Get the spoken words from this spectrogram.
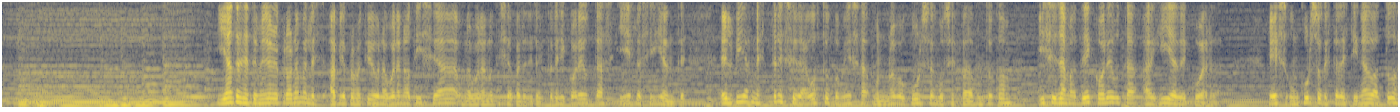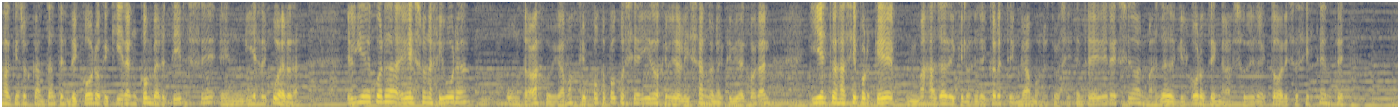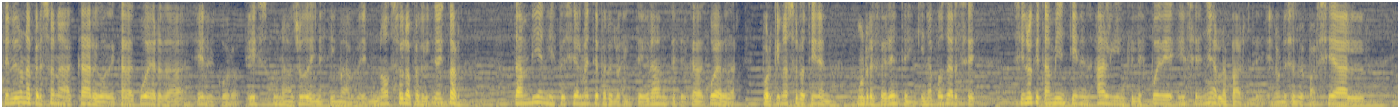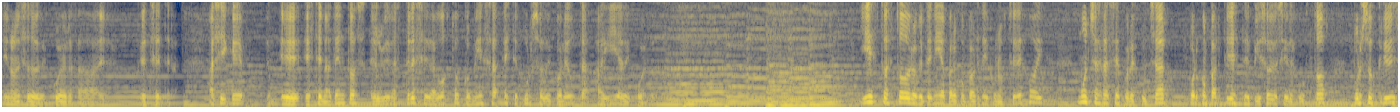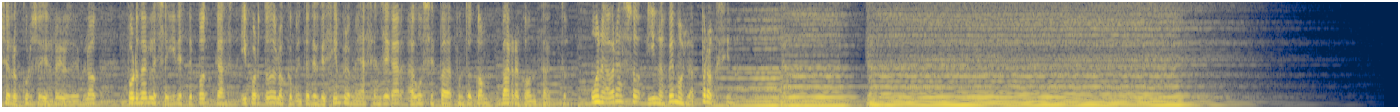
Y antes de terminar el programa les había prometido una buena noticia, una buena noticia para directores y coreutas, y es la siguiente. El viernes 13 de agosto comienza un nuevo curso en gusespada.com y se llama De Coreuta a Guía de Cuerda. Es un curso que está destinado a todos aquellos cantantes de coro que quieran convertirse en guías de cuerda. El guía de cuerda es una figura un trabajo, digamos, que poco a poco se ha ido generalizando en la actividad coral. Y esto es así porque, más allá de que los directores tengamos nuestro asistente de dirección, más allá de que el coro tenga su director y su asistente, tener una persona a cargo de cada cuerda en el coro es una ayuda inestimable, no solo para el director, también y especialmente para los integrantes de cada cuerda, porque no solo tienen un referente en quien apoyarse, sino que también tienen alguien que les puede enseñar la parte en un ensayo parcial, en un ensayo de cuerda, eh, etc. Así que eh, estén atentos, el viernes 13 de agosto comienza este curso de Coreuta a guía de cuerda. Y esto es todo lo que tenía para compartir con ustedes hoy. Muchas gracias por escuchar, por compartir este episodio si les gustó, por suscribirse a los cursos y arreglos del blog, por darle seguir este podcast y por todos los comentarios que siempre me hacen llegar a gusespada.com barra contacto. Un abrazo y nos vemos la próxima.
